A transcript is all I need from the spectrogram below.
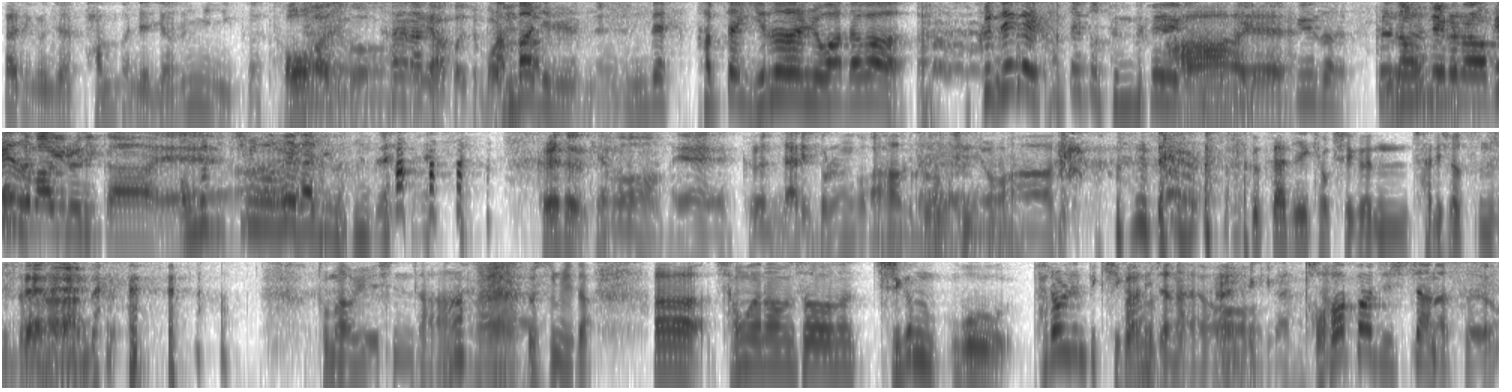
그래가지고 이제 반바 이제 여름이니까 더워가지고. 편안하게 갖고 좀 멀리 반바지를. 입는데 갑자기 일어나려고 하다가 그 생각이 갑자기 또든 거예요. 아, 예. 그래서 그래서 혼자 일어나고 혼자 그래서 막 이러니까. 예. 엉구추춤 해가지고 근데 그래서 그렇게 뭐, 예, 그런 짤이 도는 것 아, 같습니다. 그렇군요. 아, 끝까지 격식은 차리셨습니다. 네네. 네. 도마 위의 신사. 네. 좋습니다. 아, 장우 아나운서는 지금 뭐 패럴림픽 기간이잖아요. 아, 패럴림픽 기간 더. 바빠지시지 않았어요?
